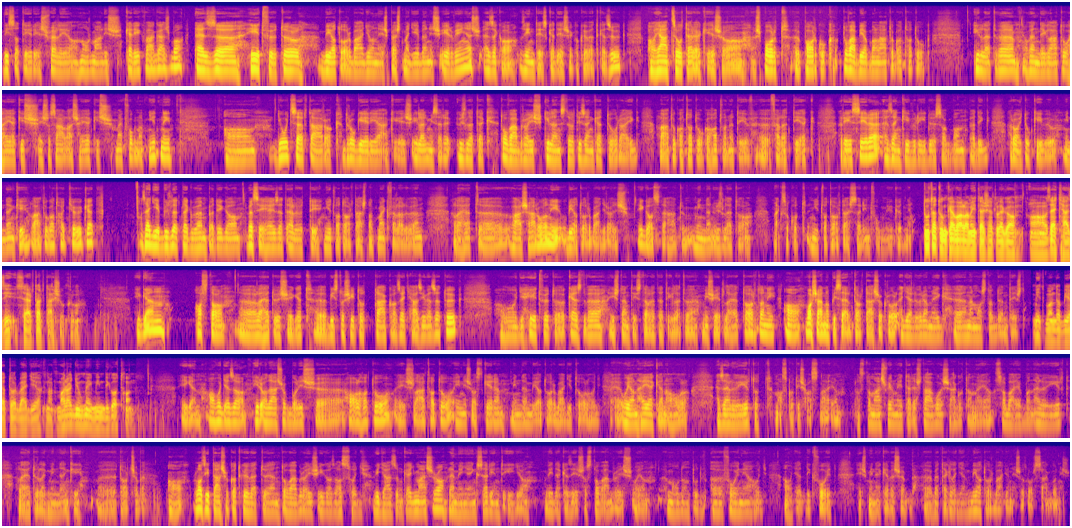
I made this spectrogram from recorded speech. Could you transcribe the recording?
visszatérés felé a normális kerékvágásba. Ez hétfőtől Biatorbágyon és Pest megyében is érvényes. Ezek az intézkedések a következők. A játszóterek és a sportparkok továbbiakban látogathatók illetve a vendéglátóhelyek is és a szálláshelyek is meg fognak nyitni a gyógyszertárak, drogériák és élelmiszerüzletek továbbra is 9-től 12 óráig látogathatók a 65 év felettiek részére, ezen kívüli időszakban pedig rajtuk kívül mindenki látogathatja őket. Az egyéb üzletekben pedig a veszélyhelyzet előtti nyitvatartásnak megfelelően lehet vásárolni, Biatorbágyra is igaz, tehát minden üzlet a megszokott nyitvatartás szerint fog működni. Tudhatunk-e valamit esetleg a, az egyházi szertartásokról? Igen, azt a lehetőséget biztosították az egyházi vezetők, hogy hétfőtől kezdve Isten tiszteletet, illetve misét lehet tartani. A vasárnapi szertartásokról egyelőre még eh, nem hoztak döntést. Mit mond a biatorbágyiaknak? Maradjunk még mindig otthon? Igen, ahogy ez a híradásokból is eh, hallható és látható, én is azt kérem minden biatorbágyitól, hogy eh, olyan helyeken, ahol ez előírt, ott maszkot is használjon azt a másfél méteres távolságot, amely a szabályokban előírt, lehetőleg mindenki tartsa be. A lazításokat követően továbbra is igaz az, hogy vigyázzunk egymásra. Reményeink szerint így a védekezés az továbbra is olyan módon tud folyni, ahogy, ahogy eddig folyt, és minél kevesebb beteg legyen Biatorbágyon és az országban is.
